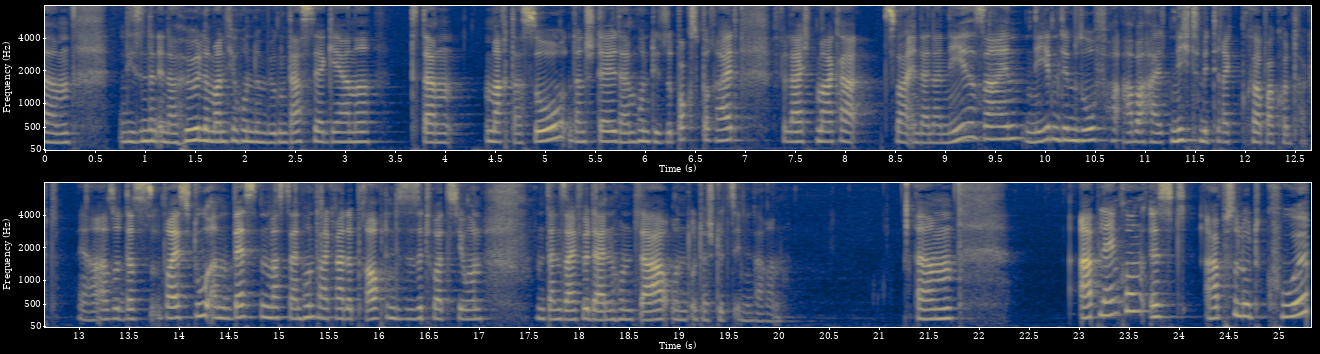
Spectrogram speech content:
Ähm, die sind dann in der Höhle, manche Hunde mögen das sehr gerne. Dann mach das so, dann stell deinem Hund diese Box bereit. Vielleicht mag er zwar in deiner Nähe sein, neben dem Sofa, aber halt nicht mit direktem Körperkontakt. Ja, also das weißt du am besten, was dein Hund da gerade braucht in dieser Situation. Und dann sei für deinen Hund da und unterstütze ihn darin. Ähm, Ablenkung ist absolut cool,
